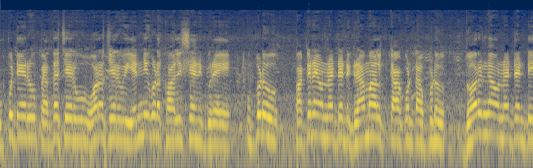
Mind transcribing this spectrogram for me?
ఉప్పుటేరు పెద్ద చెరువు ఊర చెరువు ఇవన్నీ కూడా కాలుష్యానికి గురయ్యాయి. ఇప్పుడు పక్కనే ఉన్నటువంటి గ్రామాలకు కాకుండా ఇప్పుడు దూరంగా ఉన్నటువంటి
